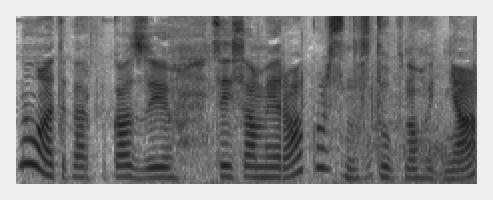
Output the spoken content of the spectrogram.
Ну, а тепер показую цей самий ракурс наступного дня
